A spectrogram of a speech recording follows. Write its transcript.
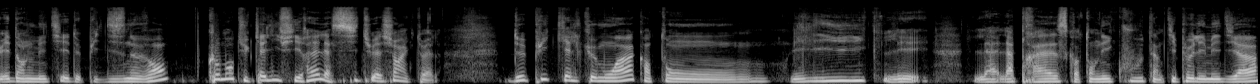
es dans le métier depuis 19 ans, comment tu qualifierais la situation actuelle? Depuis quelques mois, quand on lit la, presse, quand on écoute un petit peu les médias,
